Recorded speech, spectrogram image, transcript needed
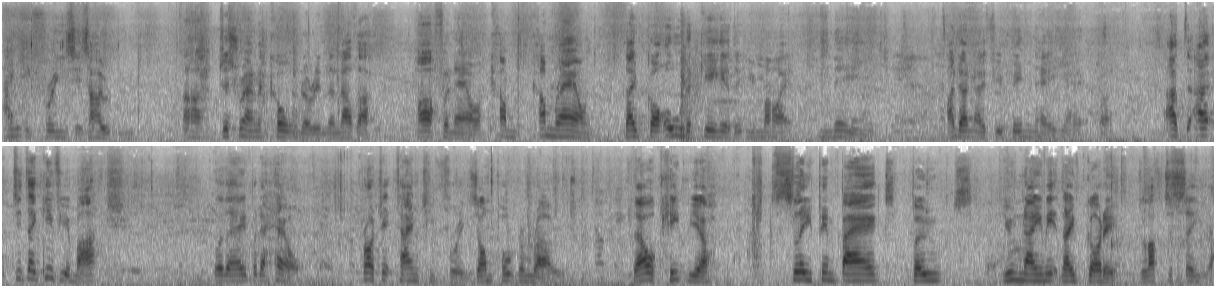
Antifreeze is open. Uh, just round the corner in another half an hour. Come come round. They've got all the gear that you might need. I don't know if you've been there yet, but uh, uh, did they give you much? Were they able to help? Project Antifreeze on Portland Road. They'll keep your sleeping bags, boots, you name it, they've got it. Love to see you.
